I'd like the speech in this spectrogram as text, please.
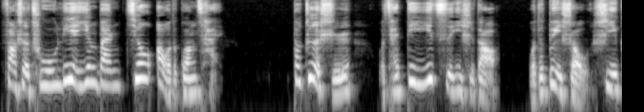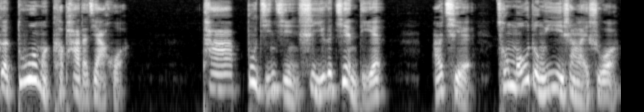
放射出猎鹰般骄傲的光彩。到这时，我才第一次意识到我的对手是一个多么可怕的家伙。他不仅仅是一个间谍。而且从某种意义上来说，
